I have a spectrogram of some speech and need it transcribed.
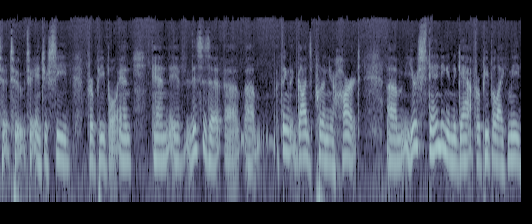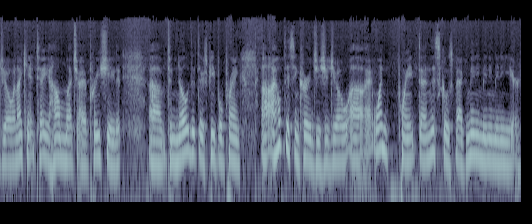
to, to, to intercede for people. And and if this is a, a, a thing that God's put on your heart, um, you're standing in the gap for people like me, Joe, and I can't tell you how much I appreciate it uh, to know that there's people praying. Uh, I hope this encourages you, Joe. Uh, at one point, and this goes back many, many, many years,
